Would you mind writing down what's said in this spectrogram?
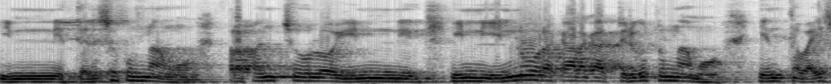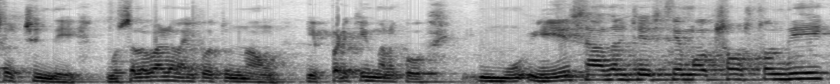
ఇన్ని తెలుసుకున్నాము. ప్రపంచంలో ఇన్ని ఇన్ని ఎన్నో రకాలుగా తిరుగుతున్నాము. ఇంత వయసు వచ్చింది ముసలివాళ్ళం అయిపోతున్నాము. ఇప్పటికీ మనకు ఏ సాధన చేస్తే మోక్షం వస్తుంది?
